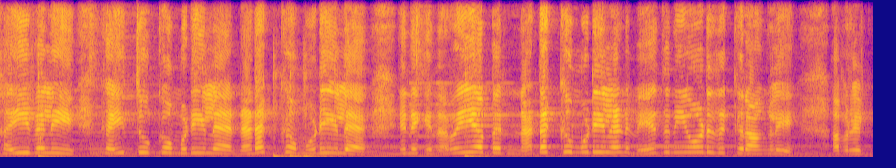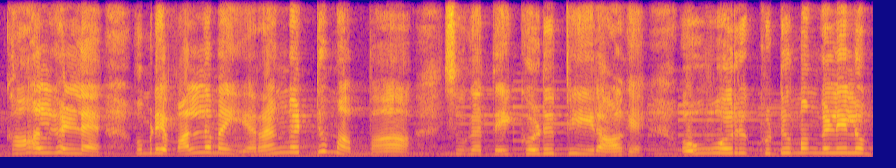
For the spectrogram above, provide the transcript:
கைவலி கை தூக்க முடியல நடக்க முடியல. இன்னைக்கு நிறைய பேர் நடக்க முடியலன்னு வேதனையோடு இருக்கிறாங்களே. அவர்கள் கால்கள்ல உம்முடைய வல்லமை இறங்கட்டும் அப்பா. சுகத்தை கொடுப்பீராக. ஒவ்வொரு குடும்பங்களிலும்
